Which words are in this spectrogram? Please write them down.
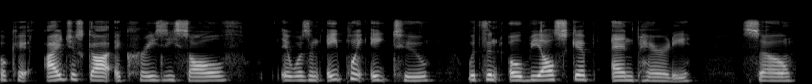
Okay, I just got a crazy solve. It was an 8.82 with an OBL skip and parity. So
